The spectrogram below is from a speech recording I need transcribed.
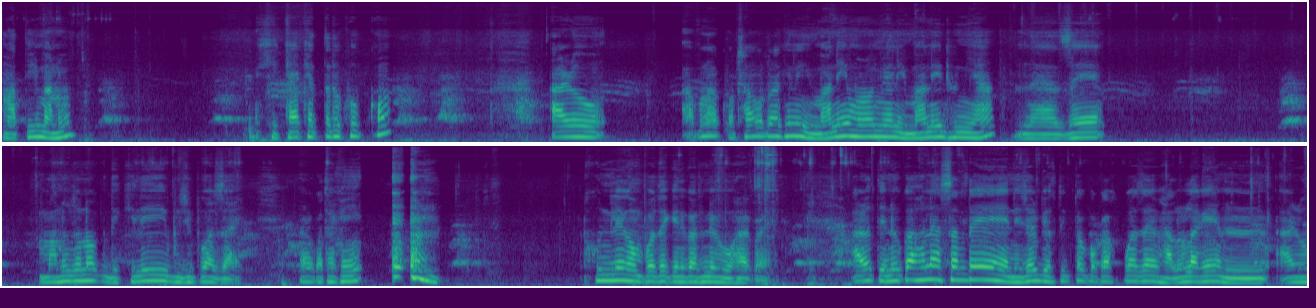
মাটিৰ মানুহ, শিক্ষাৰ ক্ষেত্ৰতো খুব কম। আৰু আপোনাৰ কথা বতৰাখিনি ইমানেই মৰমীয়াল ইমানেই ধুনীয়া যে মানুহজনক দেখিলেই বুজি পোৱা যায়। আৰু কথাখিনি শুনিলেই গম পোৱা যায় কেনেকুৱা ধৰণে ব্যৱহাৰ কৰে। আৰু তেনেকুৱা হ'লে আচলতে নিজৰ ব্যক্তিত্ব প্ৰকাশ পোৱা যায় ভালো লাগে আৰু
